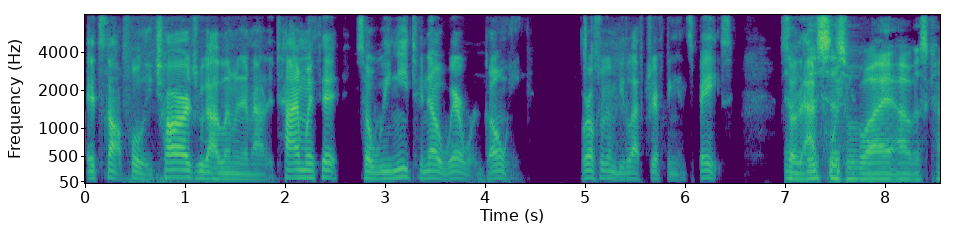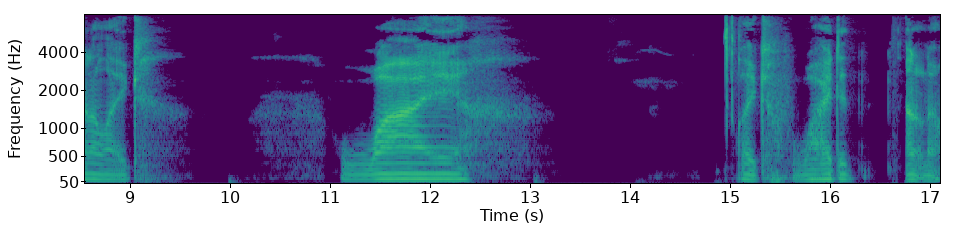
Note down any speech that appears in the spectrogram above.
it's not fully charged. We got a limited amount of time with it, so we need to know where we're going. or else We're also going to be left drifting in space. So that's this is why I was kind of like, why? Like, why did I don't know?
